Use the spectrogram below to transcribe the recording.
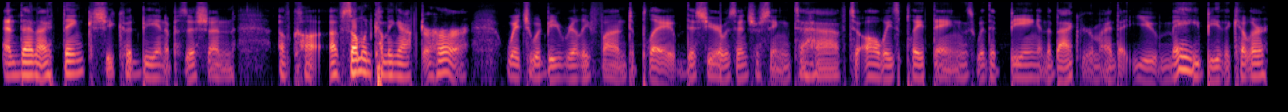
And then I think she could be in a position of co- of someone coming after her, which would be really fun to play. This year was interesting to have to always play things with it being in the back of your mind that you may be the killer,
